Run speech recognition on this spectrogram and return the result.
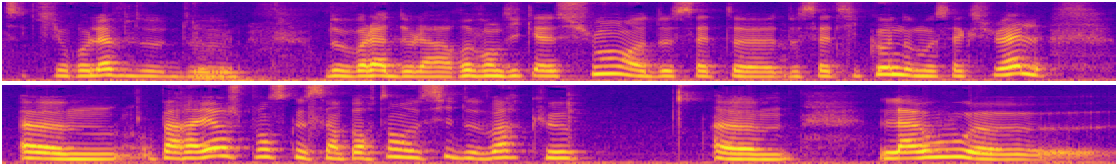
qui, qui relève de, de, voilà, de la revendication de cette, de cette icône homosexuelle. par ailleurs, je pense que c'est important aussi de voir que Là où euh,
